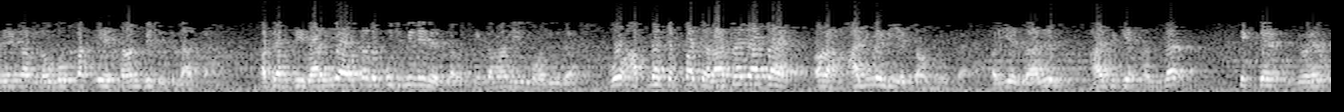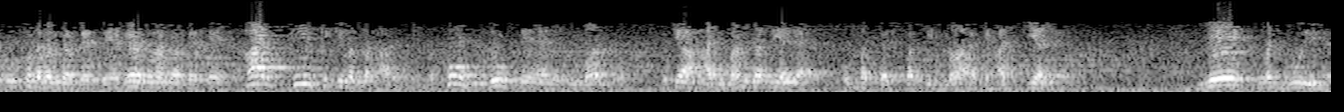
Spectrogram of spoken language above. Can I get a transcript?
دے کر لوگوں پر احسان بھی دکھلاتا ہے۔ اور جب دیوالیہ ہوتا ہے تو کچھ بھی نہیں دیتا، اس کی قوانین موجود ہے وہ اپنا چپا چلاتا جاتا ہے اور حج میں بھی یہ کام ہوتا ہے۔ اور یہ ظالم حج کے اندر ٹکٹیں جو ہیں ان کو ڈبل کر دیتے ہیں، ڈیڑھ گنا کر دیتے ہیں۔ ہر چیز کی قیمت بڑھا دیتے ہیں۔ خوب لوٹتے ہیں ایمان کو تو کیا حج بند کر دیا جائے۔ امت کا اس پر نہ ہے کہ حج کیا جائے۔ یہ مجبوری ہے۔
